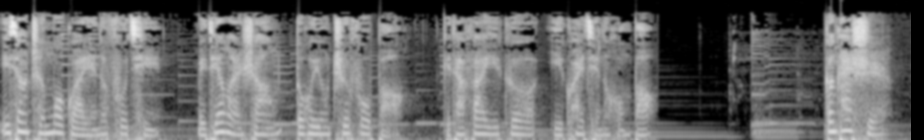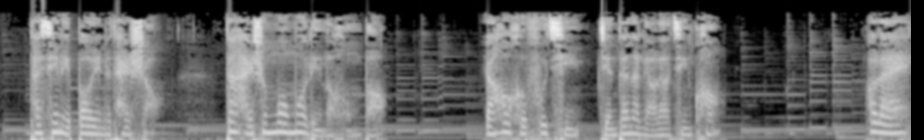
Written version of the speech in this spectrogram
一向沉默寡言的父亲，每天晚上都会用支付宝给他发一个一块钱的红包。刚开始，他心里抱怨的太少，但还是默默领了红包，然后和父亲简单的聊聊近况。后来，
